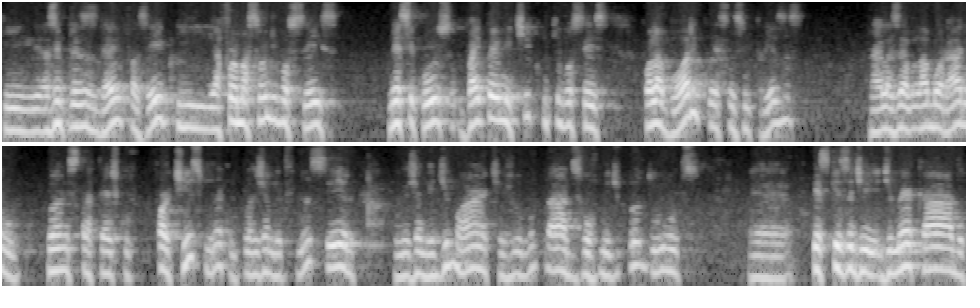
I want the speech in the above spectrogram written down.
que as empresas devem fazer e a formação de vocês nesse curso vai permitir que vocês colaborem com essas empresas para elas elaborarem um plano estratégico fortíssimo, né, com planejamento financeiro, planejamento de marketing, de longo prazo, desenvolvimento de produtos, é, pesquisa de, de, mercado,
